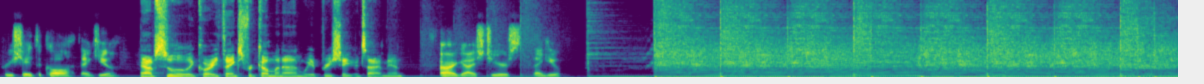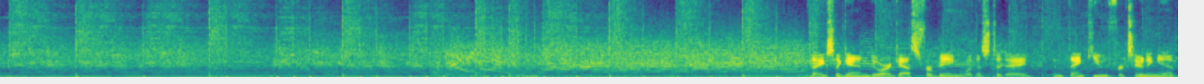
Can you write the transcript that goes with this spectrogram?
appreciate the call. Thank you. Absolutely, Cory. Thanks for coming on. We appreciate your time, man. All right, guys. Cheers. Thank you. Thanks again to our guests for being with us today, and thank you for tuning in.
